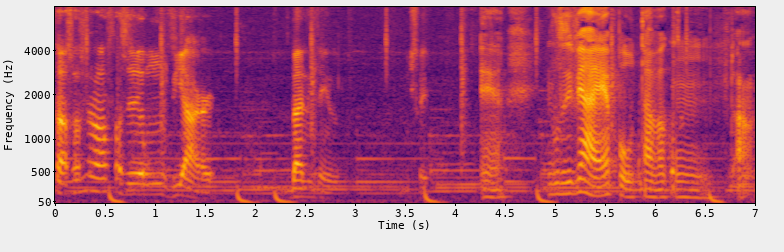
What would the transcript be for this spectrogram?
Lá, só se ela fazer um VR da Nintendo. Não sei. É. Inclusive a Apple tava com. Ah,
